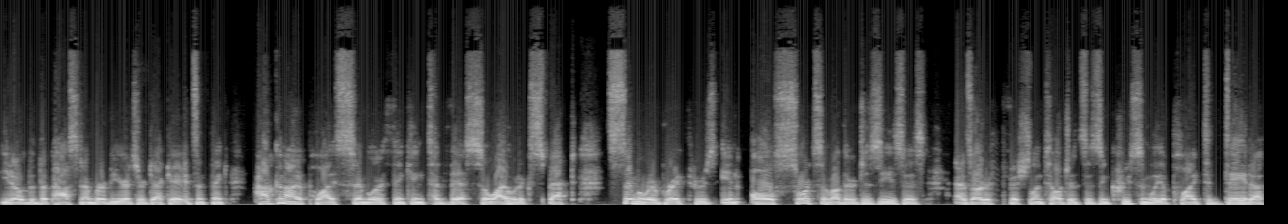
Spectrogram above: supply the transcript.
you know the, the past number of years or decades and think how can i apply similar thinking to this? So i would expect similar breakthroughs in all sorts of other diseases as artificial intelligence is increasingly applied to data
